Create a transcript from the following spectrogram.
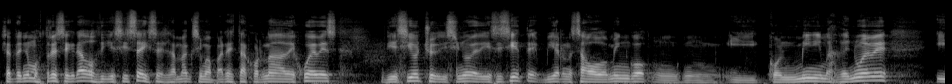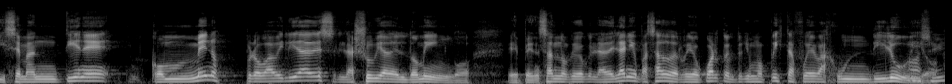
ya tenemos 13 grados, 16 es la máxima para esta jornada de jueves. 18, 19, 17, viernes, sábado, domingo mm, mm, y con mínimas de 9 y se mantiene con menos probabilidades la lluvia del domingo. Eh, pensando en Río, la del año pasado de Río Cuarto, el turismo pista fue bajo un diluvio. Ah, ¿sí?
